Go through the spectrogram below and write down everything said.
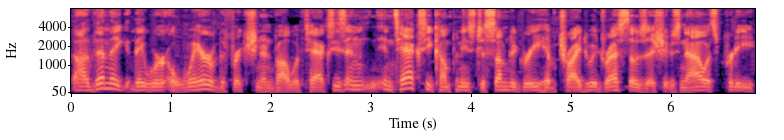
uh, then they they were aware of the friction involved with taxis, and, and taxi companies to some degree have tried to address those issues. Now it's pretty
